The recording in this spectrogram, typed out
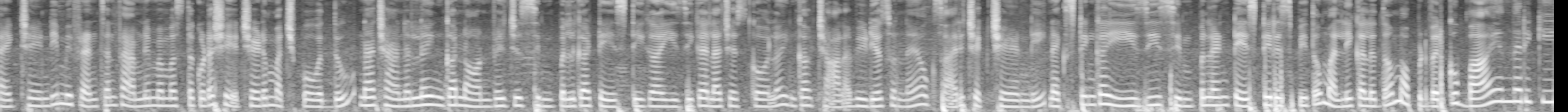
లైక్ చేయండి. మీ ఫ్రెండ్స్ అండ్ ఫ్యామిలీ మెంబర్స్తో కూడా షేర్ చేయడం మర్చిపోవద్దు. నా ఛానల్లో ఇంకా నాన్ వెజ్ సింపుల్గా టేస్టీగా ఈజీగా ఎలా చేసుకోవాలో ఇంకా చాలా వీడియోస్ ఉన్నాయి. ఒకసారి చెక్ చేయండి. నెక్స్ట్ ఇంకా ఈజీ సింపుల్ అండ్ టేస్టీ రెసిపీతో మళ్ళీ కలుద్దాం. అప్పటి వరకు బాయ్ అందరికీ.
